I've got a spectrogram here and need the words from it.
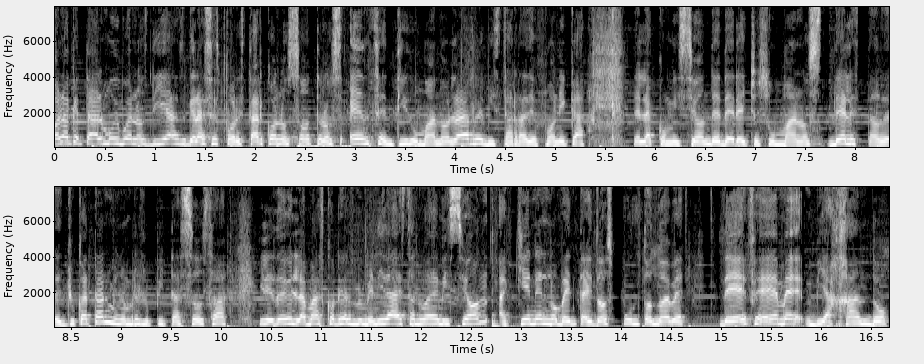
Hola, ¿qué tal? Muy buenos días. Gracias por estar con nosotros en Sentido Humano, la revista radiofónica de la Comisión de Derechos Humanos del Estado de Yucatán. Mi nombre es Lupita Sosa y le doy la más cordial bienvenida a esta nueva emisión aquí en el 92.9 de FM Viajando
